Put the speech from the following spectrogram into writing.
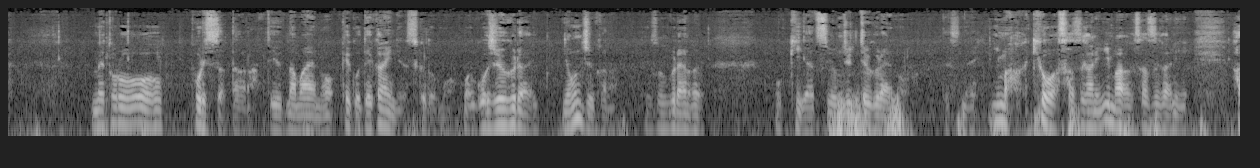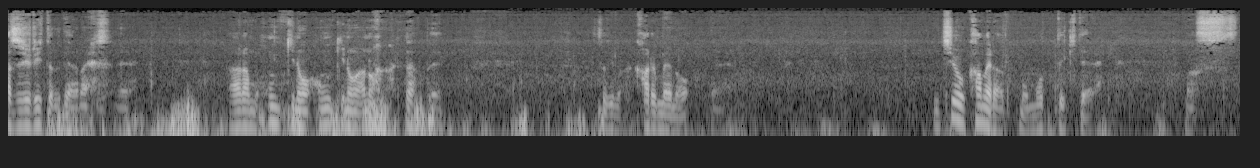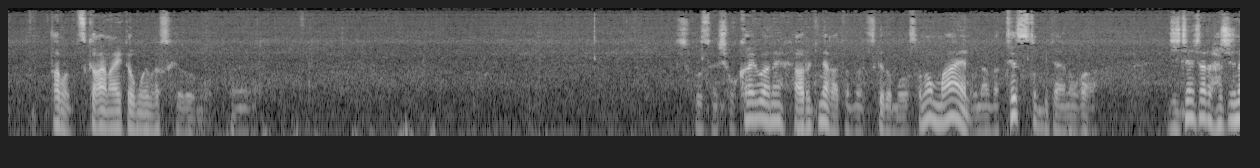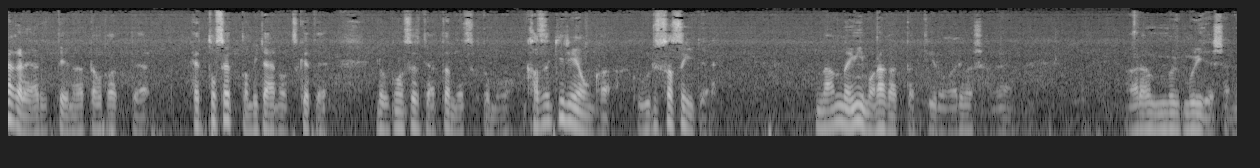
メトロポリスだったかなっていう名前の結構でかいんですけども、まあ、50ぐらい、40かな、そのぐらいの大きいやつ、40リットルぐらいのですね。今、今日はさすがに、今はさすがに80リットルではないですね。あれはもう本気の、本気のあの、あれなんで、次は軽めの一応カメラも持ってきてます。多分使わないと思いますけども。そうですね、初回はね、歩きなかったんですけども、その前のなんかテストみたいのが、自転車で走りながらやるっていうのをやったことあって、ヘッドセットみたいのをつけて、録音するってやったんですけども、風切り音がうるさすぎて、何の意味もなかったっていうのがありましたね。あれは無理でしたね。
